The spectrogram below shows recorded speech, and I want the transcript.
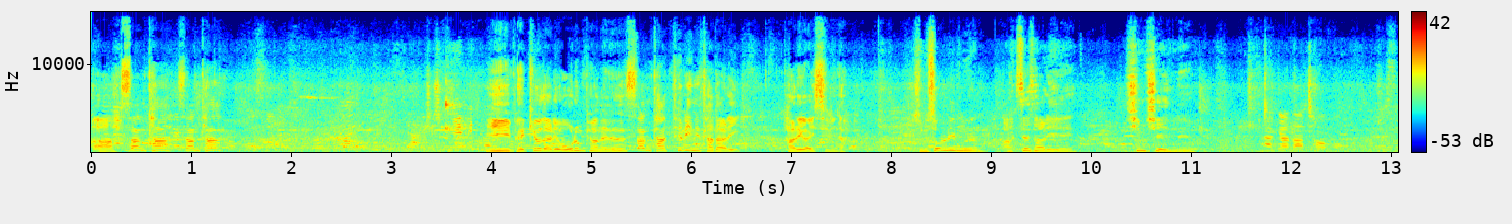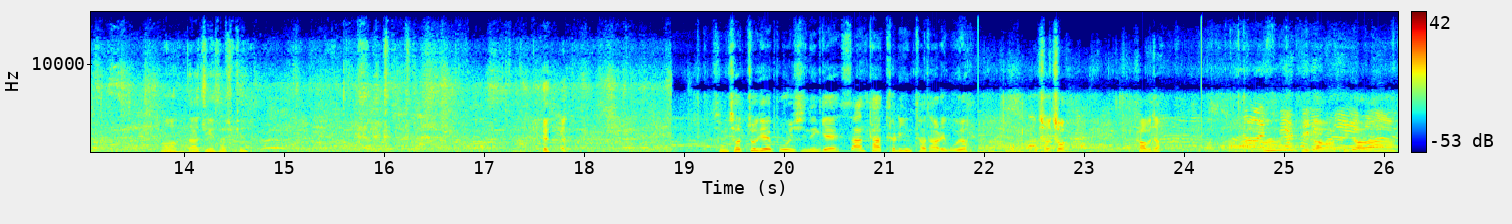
아 산타 산타 이 백키오 다리 오른편에는 산타 트리니타 다리 다리가 있습니다. 지금 쏠림은 악세사리에 심취해 있네요. 자기야 나 저거 어 나중에 사줄게. 지금 저쪽에 보이시는 게 산타 트리니타 다리고요. 저쪽 가보자. 음, 비가 와 비가 와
